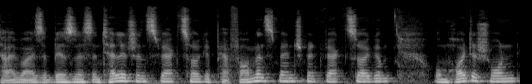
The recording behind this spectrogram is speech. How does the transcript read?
teilweise Business Intelligence Werkzeuge, Performance Management Werkzeuge, um heute schon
